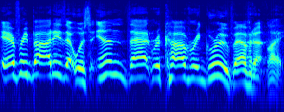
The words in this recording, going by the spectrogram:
everybody that was in that recovery group, evidently.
